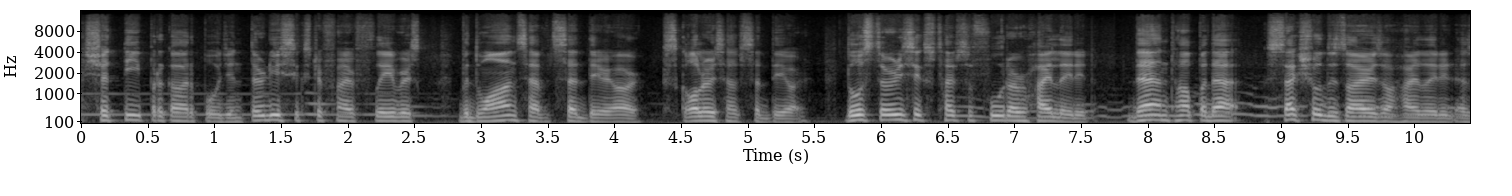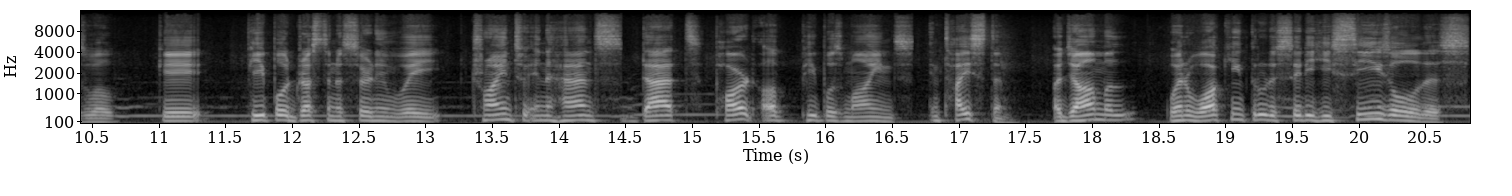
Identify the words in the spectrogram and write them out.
Shati Prakar Pojan, 36 different flavors. Vidwans have said there are. Scholars have said they are. Those 36 types of food are highlighted. Then on top of that, sexual desires are highlighted as well. Okay, people dressed in a certain way, trying to enhance that part of people's minds, entice them. Ajamal, when walking through the city, he sees all of this.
